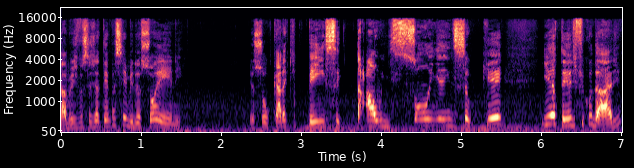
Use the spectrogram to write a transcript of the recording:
talvez você já tenha percebido, eu sou N. Eu sou o cara que pensa e tal, e sonha e não sei o quê. E eu tenho dificuldade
